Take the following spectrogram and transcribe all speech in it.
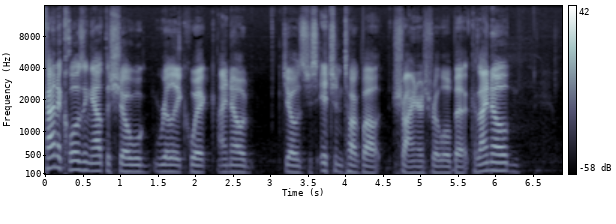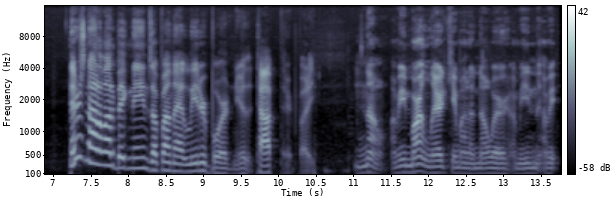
kind of closing out the show really quick. I know Joe's just itching to talk about Shriners for a little bit because I know there's not a lot of big names up on that leaderboard near the top there, buddy. No, I mean Martin Laird came out of nowhere. I mean, I mean,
